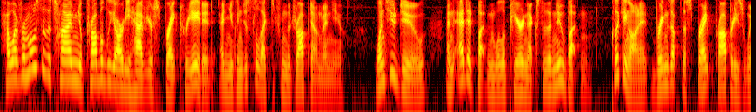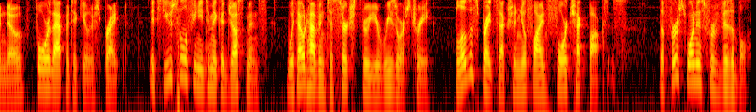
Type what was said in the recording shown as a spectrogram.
However, most of the time you'll probably already have your sprite created and you can just select it from the drop-down menu. Once you do, an Edit button will appear next to the New button. Clicking on it brings up the Sprite Properties window for that particular sprite. It's useful if you need to make adjustments without having to search through your resource tree. Below the Sprite section, you'll find four checkboxes. The first one is for Visible.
